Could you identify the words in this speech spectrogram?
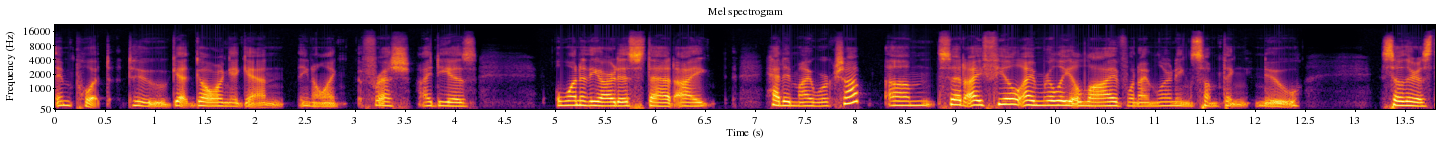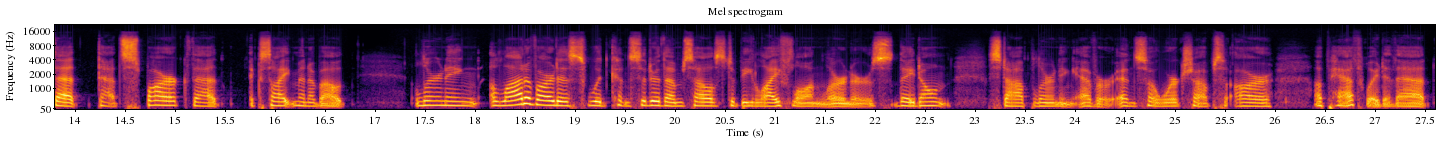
input to get going again, you know, like fresh ideas. One of the artists that I had in my workshop um, said, I feel I'm really alive when I'm learning something new. So there's that that spark, that excitement about learning. A lot of artists would consider themselves to be lifelong learners. They don't stop learning ever. And so workshops are a pathway to that.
